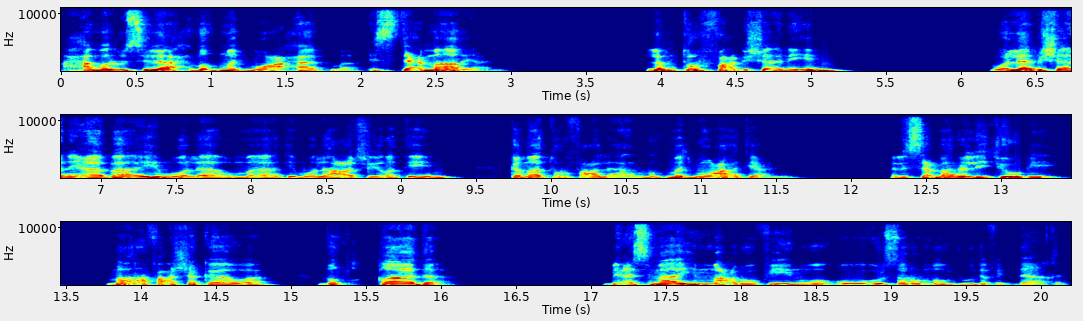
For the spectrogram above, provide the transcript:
حملوا سلاح ضد مجموعة حاكمة استعمار يعني. لم ترفع بشأنهم ولا بشأن آبائهم ولا أمهاتهم ولا عشيرتهم كما ترفع الآن ضد مجموعات يعني. الاستعمار الإثيوبي ما رفع شكاوى ضد قادة بأسمائهم معروفين وأسر موجودة في الداخل.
